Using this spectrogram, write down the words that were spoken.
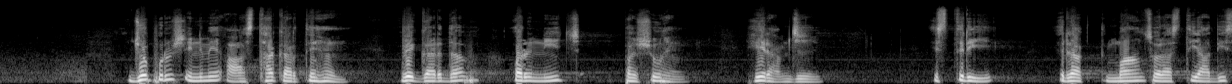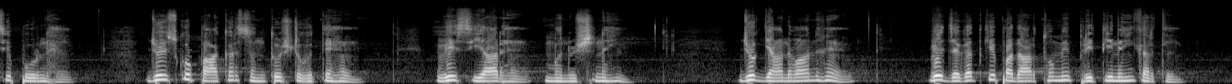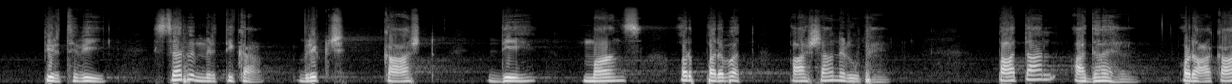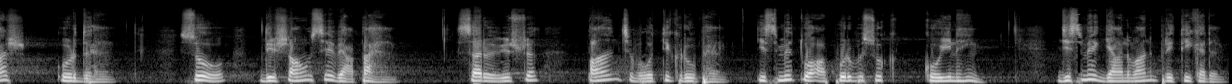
जो पुरुष इनमें आस्था करते हैं वे गर्दभ और नीच पशु हैं। हे राम जी स्त्री, रक्त, मांस और अस्थि आदि से पूर्ण है। जो इसको पाकर संतुष्ट होते हैं, वे सियार हैं, मनुष्य नहीं। जो ज्ञानवान हैं, वे जगत के पदार्थों में प्रीति नहीं करते। पृथ्वी सर्व मृतिका वृक्ष काष्ट देह, मांस और पर्वत पाषाण रूप हैं। पाताल अध है और आकाश ऊर्ध है। सो दिशाओं से व्यापा है। सर्व विश्व पाँच भौतिक रूप है। इसमें तो अपूर्व सुख कोई नहीं, जिसमें ज्ञानवान प्रीति करे।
